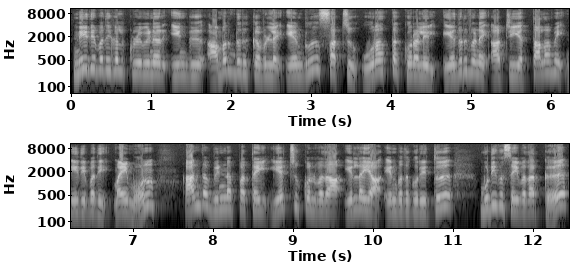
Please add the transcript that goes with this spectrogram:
நீதிபதிகள் குழுவினர் இங்கு அமர்ந்திருக்கவில்லை என்று சற்று உரத்த குரலில் எதிர்வினை ஆற்றிய தலைமை நீதிபதி மைமூன் அந்த விண்ணப்பத்தை ஏற்றுக்கொள்வதா இல்லையா என்பது குறித்து முடிவு செய்வதற்கு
